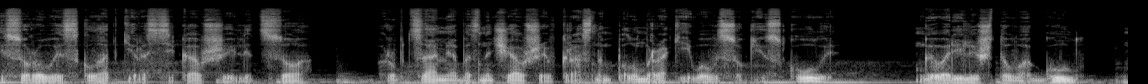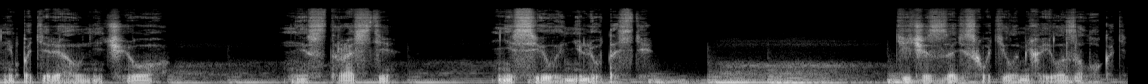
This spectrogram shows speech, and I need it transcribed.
и суровые складки, рассекавшие лицо, рубцами обозначавшие в красном полумраке его высокие скулы, говорили, что Вагул не потерял ничего. Ни страсти, ни силы, ни лютости. Тича сзади схватила Михаила за локоть.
